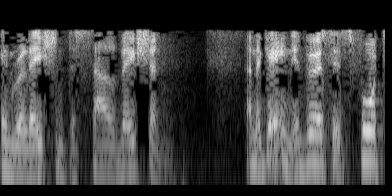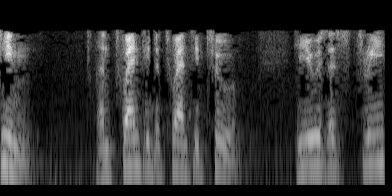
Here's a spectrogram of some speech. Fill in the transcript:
in relation to salvation. And again, in verses 14 and 20 to 22, he uses three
